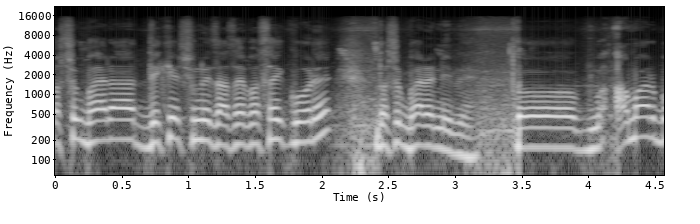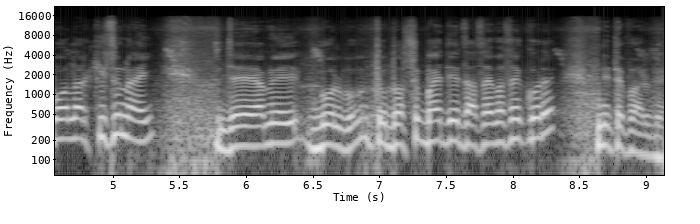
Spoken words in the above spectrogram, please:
দর্শক ভাইরা দেখে শুনে যাচাই বাছাই করে দর্শক ভাইরা নেবে। তো আমার বলার কিছু নাই যে আমি বলব তো দর্শক ভাইদের যাচাই বাছাই করে নিতে পারবে।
